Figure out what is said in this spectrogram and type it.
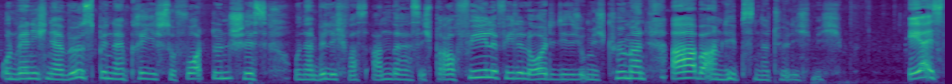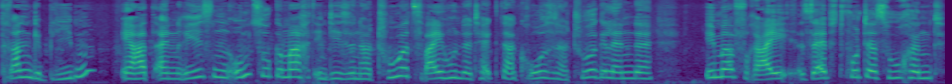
Und wenn ich nervös bin, dann kriege ich sofort Dünnschiss und dann will ich was anderes. Ich brauche viele, viele Leute, die sich um mich kümmern, aber am liebsten natürlich mich. Er ist dran geblieben. Er hat einen riesen Umzug gemacht in diese Natur, 200 Hektar große Naturgelände, immer frei, selbst futtersuchend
